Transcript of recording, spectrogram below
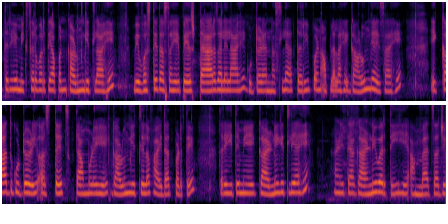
तर हे मिक्सरवरती आपण काढून घेतलं आहे. व्यवस्थित असं हे पेस्ट तयार झालेलं आहे. गुटळ्या नसल्या तरी पण आपल्याला हे गाळून घ्यायचं आहे. एकात गुटळी असतेच त्यामुळे हे गाळून घेतलेलं फायद्यात पडते. तर इथे मी एक गाळणी घेतली आहे. आणि त्या गाळणीवरती हे आंब्याचा जे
